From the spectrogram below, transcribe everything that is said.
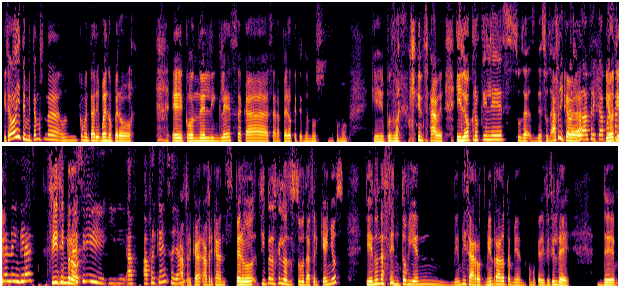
y dice, oye, te metamos una, un comentario, bueno, pero eh, con el inglés acá zarapero que tenemos, como que, pues, bueno, quién sabe. Y luego creo que él es de Sudáfrica, ¿verdad? De Sudáfrica, pues también en inglés. Sí, sí, pero. y, y africans se llama. africans, pero sí, pero es que los sudafriqueños tienen un acento bien, bien bizarro, bien raro también, como que difícil de, de,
